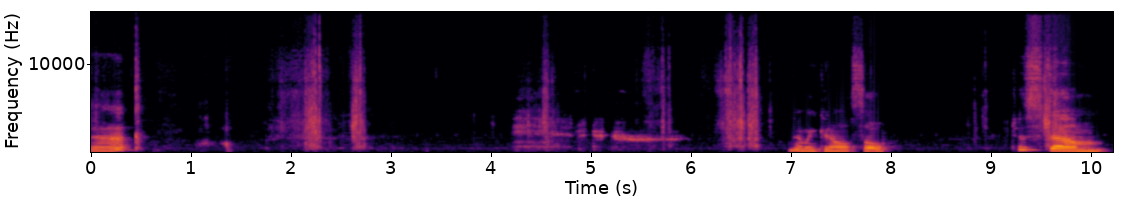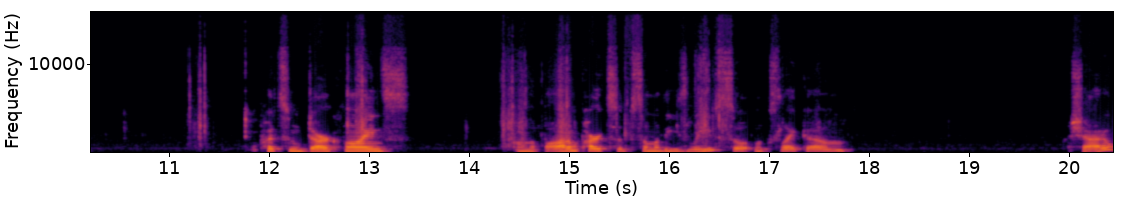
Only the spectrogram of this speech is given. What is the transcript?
that. Then we can also just um, put some dark lines on the bottom parts of some of these leaves so it looks like um, a shadow.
